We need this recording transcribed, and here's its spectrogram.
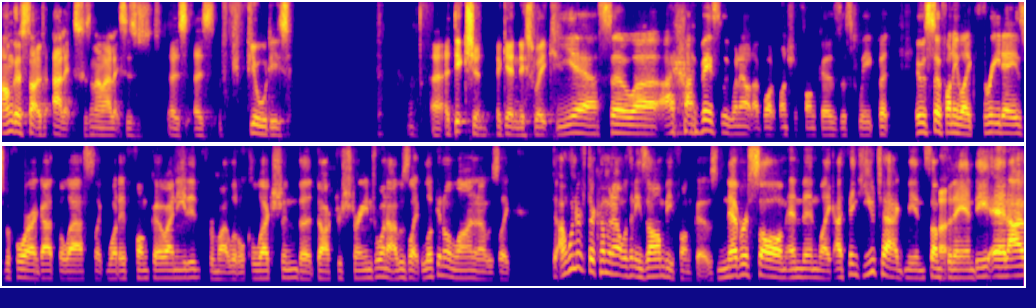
I'm going to start with Alex because I know Alex has, has, has fueled his uh, addiction again this week. Yeah, so uh, I, I basically went out I bought a bunch of Funkos this week, but it was so funny. Like three days before I got the last like what if Funko I needed for my little collection, the Doctor Strange one, I was like looking online and I was like, I wonder if they're coming out with any zombie Funkos. Never saw them, and then like I think you tagged me in something, Andy, and I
